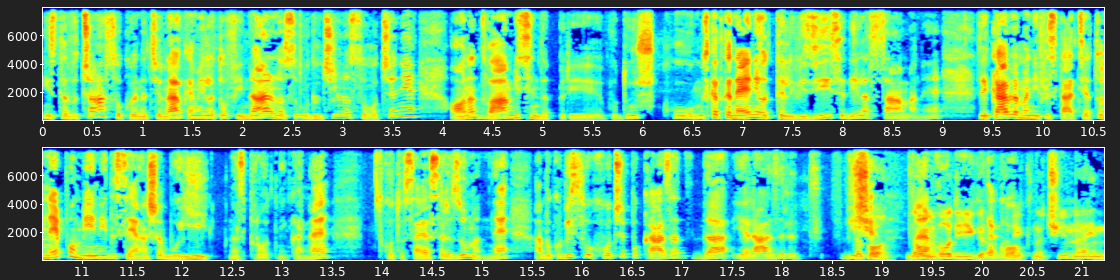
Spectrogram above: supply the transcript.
In sta v času, ko je nacionalka imela to finalno odločilno soočenje, ona dva, mislim, da pri Vodušku, skratka na eni od televizij sedela sama. Ne. Zdaj, kaj je bila manifestacija? To ne pomeni, da se Janša boji nasprotnika. Ne. Tako to saj jaz razumem, ne? ampak v bistvu hoče pokazati, da je razred više. Tako, da on vodi igro Tako. na nek način ne? in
